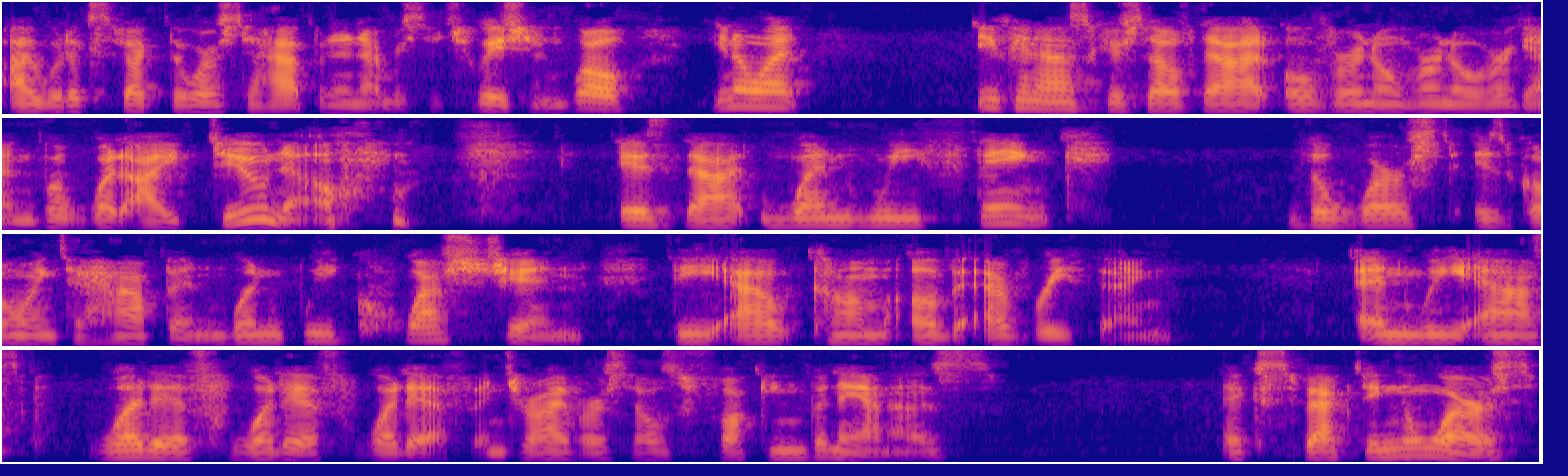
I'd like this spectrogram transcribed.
I would expect the worst to happen in every situation. Well, you know what? You can ask yourself that over and over and over again. But what I do know is that when we think the worst is going to happen, when we question the outcome of everything, and we ask, what if, what if, what if, and drive ourselves fucking bananas, expecting the worst,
